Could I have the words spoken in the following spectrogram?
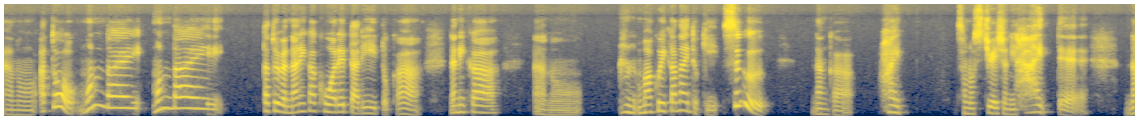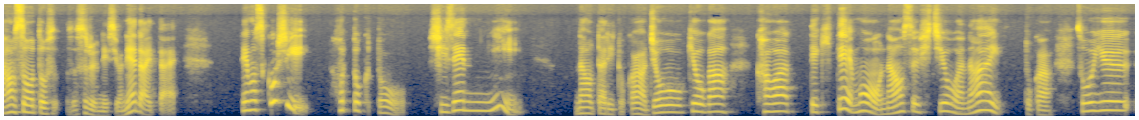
あの、あと、問題、問題、例えば何か壊れたりとか、何か、あの、うまくいかないとき、すぐなんか、はい、そのシチュエーションに入って直そうとするんですよね、大体。でも少しほっとくと自然に治ったりとか、状況が変わってきて、もう直す必要はないとか、そういう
